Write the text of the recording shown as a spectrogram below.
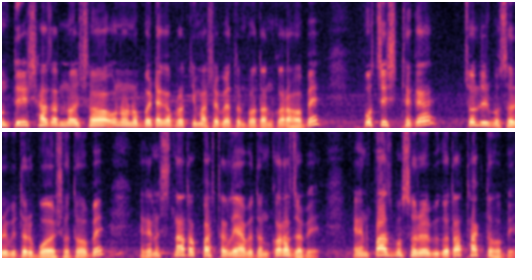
উনত্রিশ হাজার নয়শো উননব্বই টাকা প্রতি মাসে বেতন প্রদান করা হবে। পঁচিশ থেকে চল্লিশ বছরের ভিতরে বয়স হতে হবে। এখানে স্নাতক পাশ থাকলে আবেদন করা যাবে। এখানে পাঁচ বছরের অভিজ্ঞতা থাকতে হবে।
